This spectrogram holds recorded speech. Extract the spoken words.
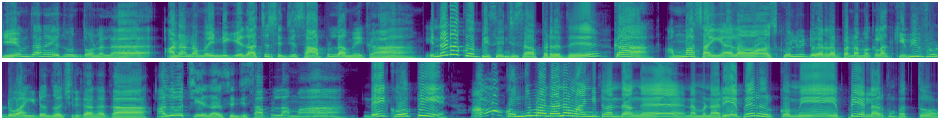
கேம் தானே எதுவும் தோணல. ஆனா நம்ம இன்னைக்கு ஏதாச்சும் செஞ்சு சாப்பிடலாமேக்கா என்னடா கோபி செஞ்சு சாப்பிடுறது? அக்கா அம்மா சாயங்காலம் ஸ்கூல் விட்டு வர்றப்ப நமக்கெல்லாம் கிவி ஃப்ரூட் வாங்கிட்டு வந்து வச்சிருக்காங்கக்கா அதை வச்சு ஏதாவது செஞ்சு சாப்பிடலாமா? டேய் கோபி அம்மா கொஞ்சமா தானே வாங்கிட்டு வந்தாங்க. நம்ம நிறைய பேர் இருக்கோமே எப்படி எல்லாருக்கும் பத்தும்?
